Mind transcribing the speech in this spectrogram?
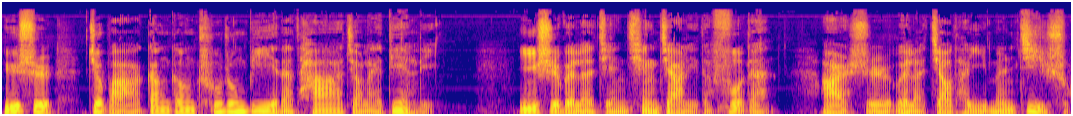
于是就把刚刚初中毕业的他叫来店里，一是为了减轻家里的负担，二是为了教他一门技术。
